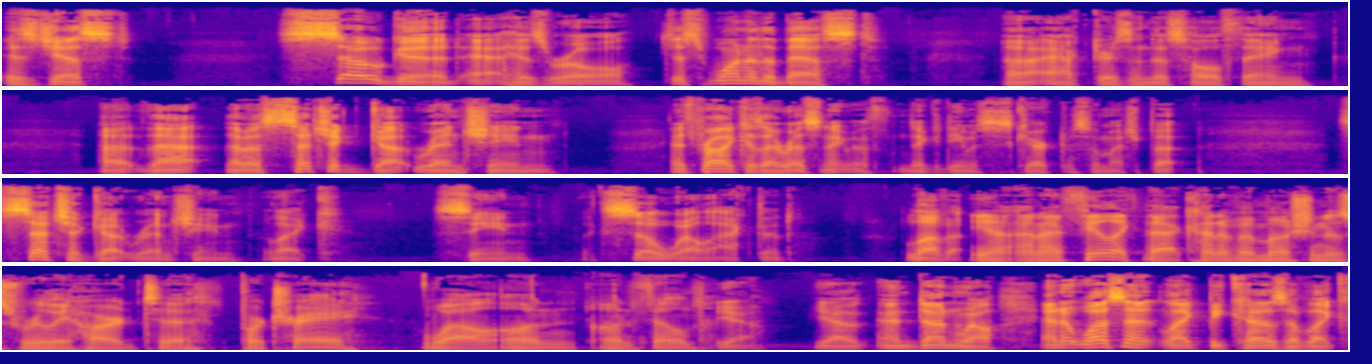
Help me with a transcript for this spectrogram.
is just so good at his role. Just one of the best uh, actors in this whole thing. Uh, that that was such a gut wrenching. It's probably because I resonate with Nicodemus's character so much, but such a gut wrenching like scene, like so well acted. Love it. Yeah, and I feel like that kind of emotion is really hard to portray well on on film. Yeah. Yeah, and done well. And it wasn't like because of like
